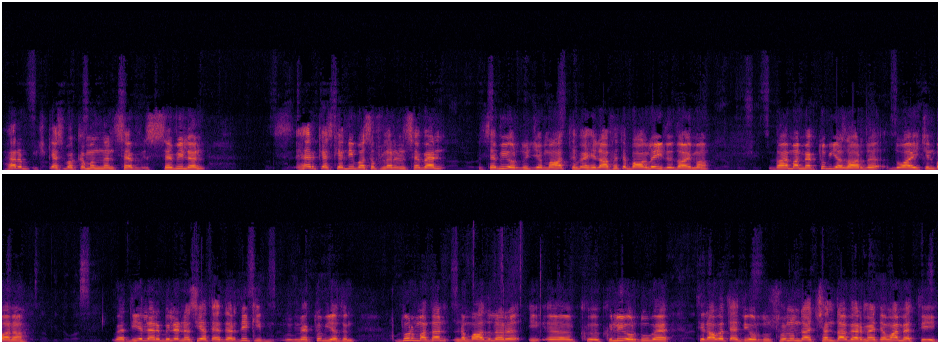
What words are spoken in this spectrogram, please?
herkes bakımından sev, sevilen, herkes kendi vasıflarını seven, seviyordu. Cemaat ve hilafete bağlıydı daima. Daima mektup yazardı dua için bana. Ve diğerleri bile nasihat ederdi ki mektup yazın. Durmadan namazları e, k- kılıyordu ve tilavet ediyordu. Sonunda çanda vermeye devam etti.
